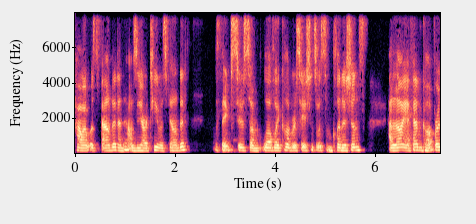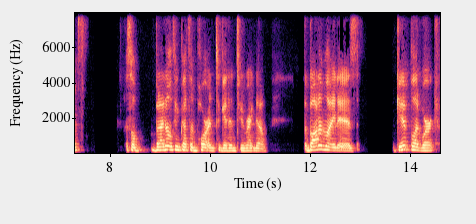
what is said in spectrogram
how it was founded, and how ZRT was founded, thanks to some lovely conversations with some clinicians at an IFM conference. So, but I don't think that's important to get into right now. The bottom line is get blood work,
